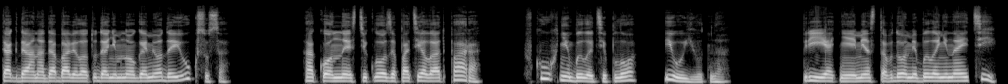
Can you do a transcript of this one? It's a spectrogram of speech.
Тогда она добавила туда немного меда и уксуса. Оконное стекло запотело от пара, в кухне было тепло и уютно. Приятнее места в доме было не найти,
